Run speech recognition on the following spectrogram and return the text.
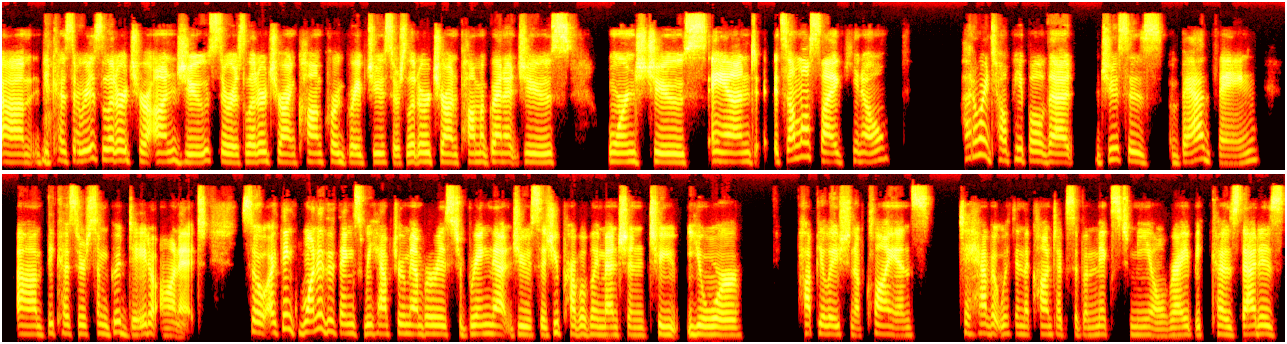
um, because there is literature on juice. There is literature on Concord grape juice. There's literature on pomegranate juice, orange juice. And it's almost like, you know, how do I tell people that juice is a bad thing? Um, because there's some good data on it. So I think one of the things we have to remember is to bring that juice, as you probably mentioned, to your population of clients to have it within the context of a mixed meal, right? Because that is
